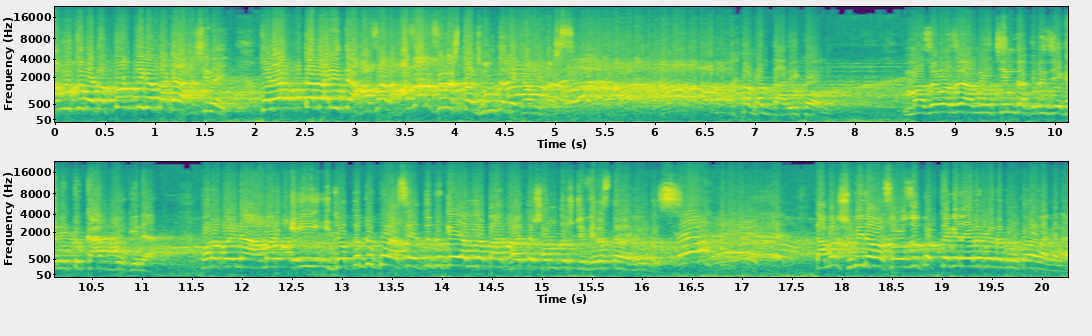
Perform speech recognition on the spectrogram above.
আমি তো বেটা তোর দিকে তাকায় হাসি নাই তোর একটা দাড়িতে হাজার হাজার ফেরেস্তা ঝুলতে দেখে আমি হাসছি আমার দাড়ি কম। মাঝে মাঝে আমি চিন্তা করি যে এখানে একটু কাটবো কিনা। পরে কই না, আমার এই যতটুকু আছে আল্লাহ পাক হয়তো সন্তুষ্টি আমার সুবিধা আছে, অজু করতে গেলে এরকম এরকম করা লাগে না।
